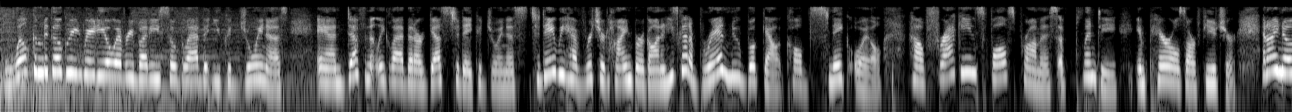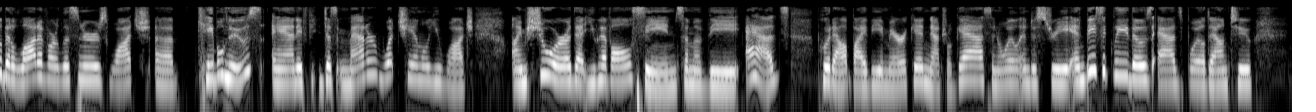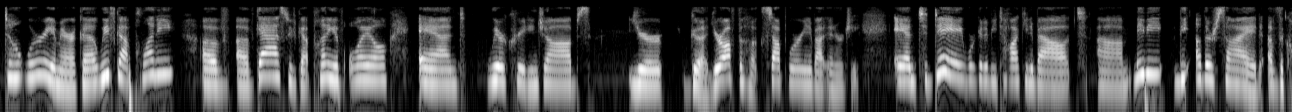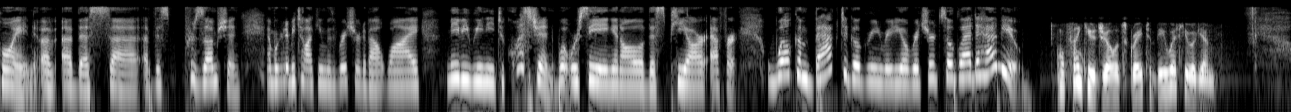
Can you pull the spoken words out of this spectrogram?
Welcome to Go Green Radio, everybody. So glad that you could join us and definitely glad that our guest today could join us. Today we have Richard Heinberg on and he's got a brand new book out called Snake Oil, How Fracking's False Promise of Plenty Imperils Our Future. And I know that a lot of our listeners watch uh, cable news and if it doesn't matter what channel you watch, I'm sure that you have all seen some of the ads put out by the American natural gas and oil industry and basically those ads boil down to don't worry, America. We've got plenty of, of gas. We've got plenty of oil and we're creating jobs. You're good. You're off the hook. Stop worrying about energy. And today we're going to be talking about um, maybe the other side of the coin of, of this uh, of this presumption. And we're going to be talking with Richard about why maybe we need to question what we're seeing in all of this PR effort. Welcome back to Go Green Radio, Richard. So glad to have you. Well, thank you, Jill. It's great to be with you again.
